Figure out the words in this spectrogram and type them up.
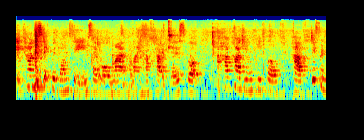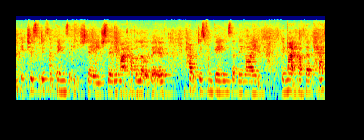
it can stick with one theme, so all my Minecraft characters, but Have had young people have different pictures for different things at each stage. So they might have a little bit of characters from games that they like. They might have their pet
